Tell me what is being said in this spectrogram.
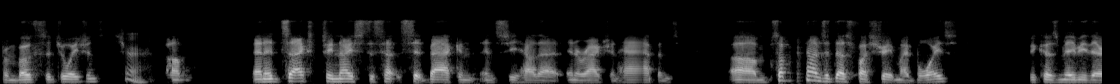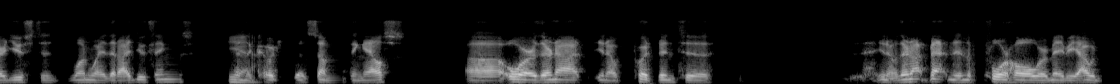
from both situations, sure. um, and it's actually nice to sit- sit back and, and see how that interaction happens. Um, sometimes it does frustrate my boys because maybe they're used to one way that I do things Yeah. and the coach does something else, uh, or they're not, you know, put into, you know, they're not batting in the four hole where maybe I would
